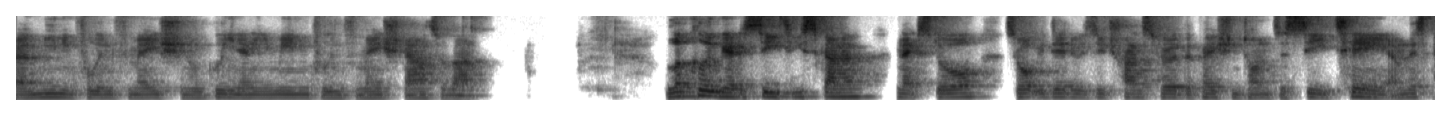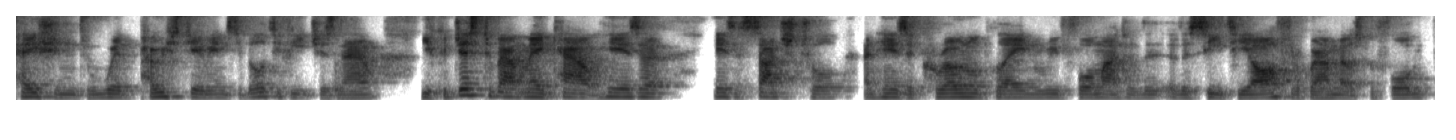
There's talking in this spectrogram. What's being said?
uh, meaningful information or glean any meaningful information out of that. Luckily, we had a CT scanner next door. So what we did was we transferred the patient onto CT, and this patient with posterior instability features now, you could just about make out here's a here's a sagittal and here's a coronal plane reformat of the, of the CT arthrogram that was performed.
